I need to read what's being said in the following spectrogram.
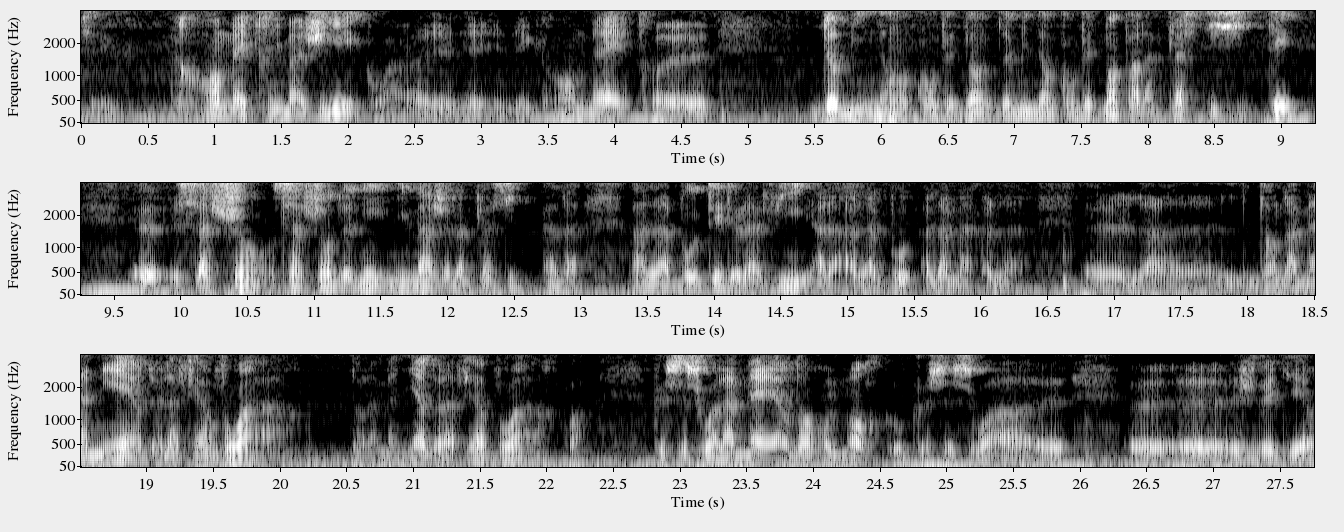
c'est les grands maîtres imagiers, quoi, les, grands maîtres euh, dominants complètement, par la plasticité, euh, sachant, donner une image à la, beauté de la vie, euh, dans la manière de la faire voir, dans la manière de la faire voir, quoi. Que ce soit la mer dans Remorque ou que ce soit, je veux dire,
